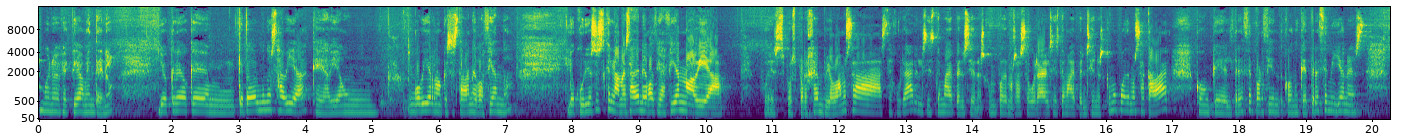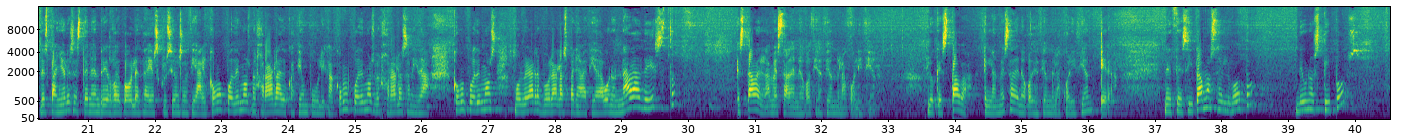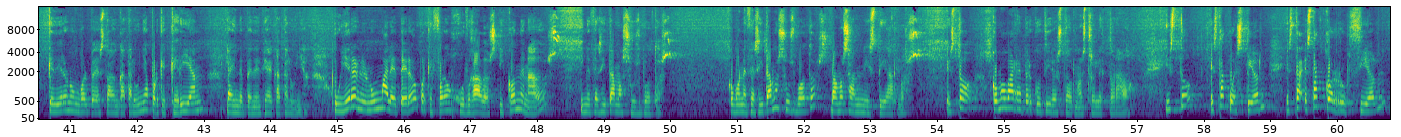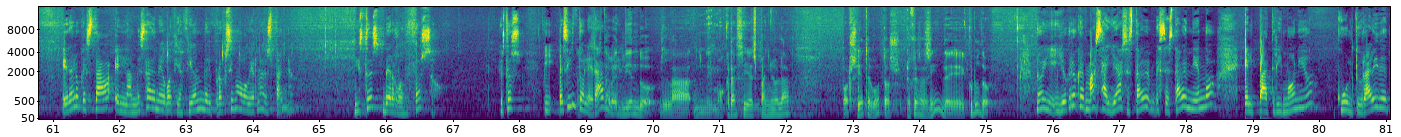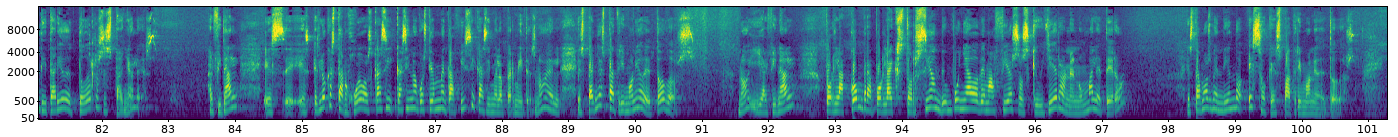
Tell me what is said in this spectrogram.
Bueno, efectivamente, ¿no? Yo creo que, mm, que todo el mundo sabía que había un, un gobierno que se estaba negociando. Y lo curioso es que en la mesa de negociación no había pues, pues, por ejemplo, vamos a asegurar el sistema de pensiones. ¿Cómo podemos asegurar el sistema de pensiones? ¿Cómo podemos acabar con que, el 13%, con que 13 millones de españoles estén en riesgo de pobreza y exclusión social? ¿Cómo podemos mejorar la educación pública? ¿Cómo podemos mejorar la sanidad? ¿Cómo podemos volver a repoblar la España vaciada? Bueno, nada de esto estaba en la mesa de negociación de la coalición. Lo que estaba en la mesa de negociación de la coalición era necesitamos el voto de unos tipos que dieron un golpe de Estado en Cataluña porque querían la independencia de Cataluña. Huyeron en un maletero porque fueron juzgados y condenados y necesitamos sus votos. Como necesitamos sus votos, vamos a amnistiarlos. Esto, ¿Cómo va a repercutir esto en nuestro electorado? Esto, esta cuestión, esta, esta corrupción, era lo que estaba en la mesa de negociación del próximo gobierno de España. Y esto es vergonzoso. Esto es, y es intolerable. Está vendiendo la democracia española por siete votos. Es que es así, de crudo. No, y yo creo que más allá se está, se está vendiendo el patrimonio cultural identitario de todos los españoles. Al final es, es, es, lo que está en juego, es casi, casi una cuestión metafísica, si me lo permites. ¿no? El, España es patrimonio de todos. ¿no? Y al final, por la compra, por la extorsión de un puñado de mafiosos que huyeron en un maletero, Estamos vendiendo eso que es patrimonio de todos.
